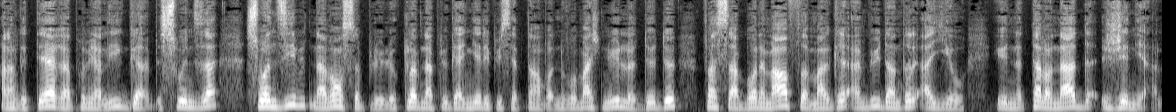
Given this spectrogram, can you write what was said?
En Angleterre, Première Ligue, Swansea, n'avance plus. Le club n'a plus gagné depuis septembre. Nouveau match nul 2-2 face à Bournemouth malgré un but d'André Ayew. Une talonnade géniale.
